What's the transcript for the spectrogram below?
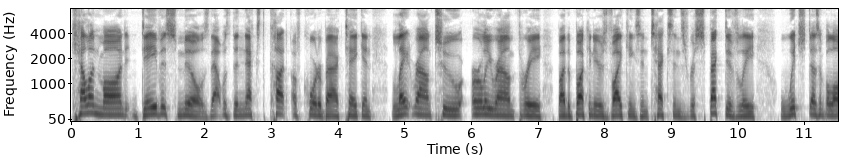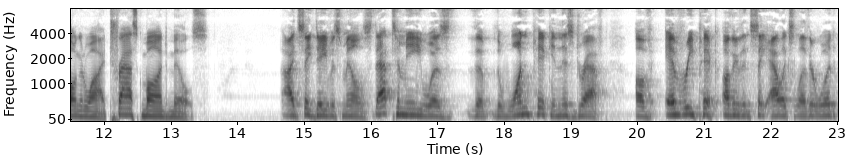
Kellen Mond, Davis Mills. That was the next cut of quarterback taken late round two, early round three by the Buccaneers, Vikings, and Texans, respectively. Which doesn't belong and why? Trask, Mond, Mills. I'd say Davis Mills. That to me was the the one pick in this draft of every pick other than say Alex Leatherwood,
